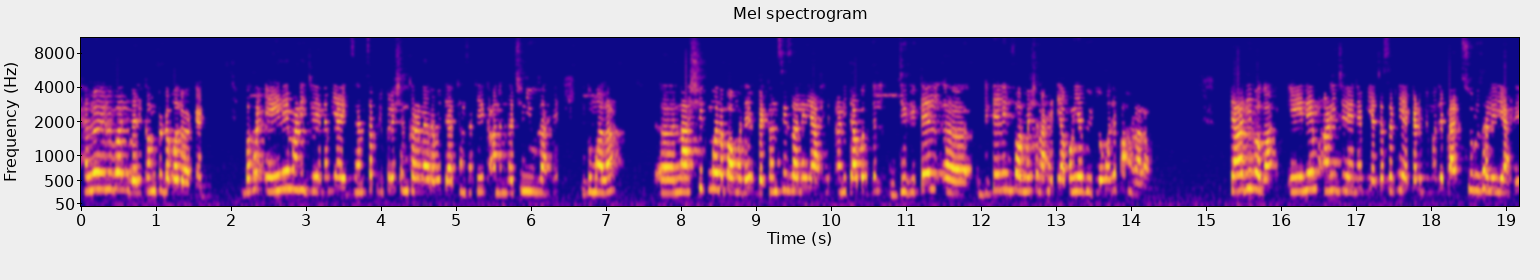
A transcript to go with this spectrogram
Hello everyone welcome to double academy बघा ए एन एम आणि जे एन एम या एक्झामचा प्रिपरेशन करणाऱ्या विद्यार्थ्यांसाठी एक आनंदाची न्यूज आहे की तुम्हाला नाशिक मनपामध्ये वेकन्सीज आलेल्या आहेत आणि त्याबद्दल जी डिटेल डिटेल इन्फॉर्मेशन आहे ती आपण या व्हिडिओमध्ये पाहणार आहोत. त्याआधी बघा एन एम आणि जे एन एम याच्यासाठी अकॅडमीमध्ये बॅच सुरू झालेली आहे.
